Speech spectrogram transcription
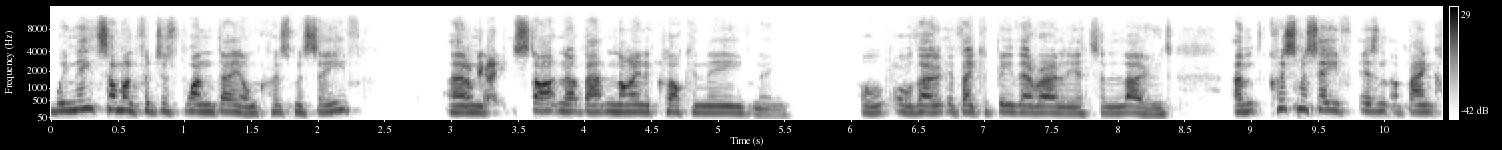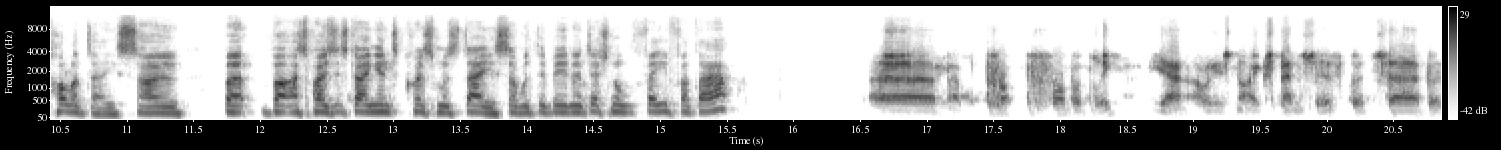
we need someone for just one day on Christmas Eve, um, Okay. starting at about nine o'clock in the evening. Although if they could be there earlier to load, um, Christmas Eve isn't a bank holiday, so but but I suppose it's going into Christmas Day. So would there be an additional fee for that? Uh, pro- probably, yeah. I mean, it's not expensive, but uh, but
